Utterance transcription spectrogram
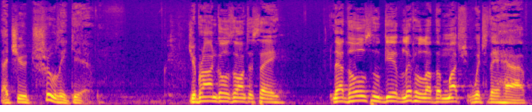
that you truly give. Gibran goes on to say, There are those who give little of the much which they have,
